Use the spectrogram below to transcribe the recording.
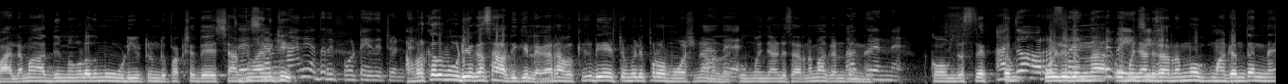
പല മാധ്യമങ്ങളും അത് മൂടിയിട്ടുണ്ട്. പക്ഷെ ദേശാഭിമാനിക്ക് അവർക്കത് മൂടി വെക്കാൻ സാധിക്കില്ല. കാരണം അവർക്ക് കിട്ടിയ ഏറ്റവും വലിയ പ്രൊമോഷനാണത് ഉമ്മൻചാണ്ടി സാറിന്റെ മകൻ തന്നെ. കോൺഗ്രസ് രക്തം ഒഴുകുന്ന ഉമ്മൻചാണ്ടി സാറിന്റെ മകൻ തന്നെ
